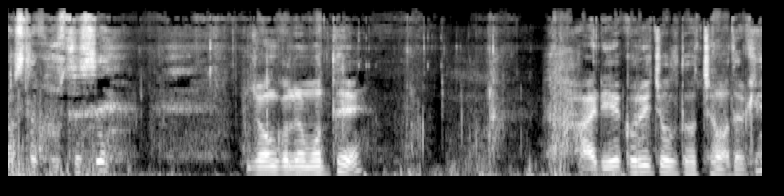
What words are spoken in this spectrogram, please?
রাস্তা খুঁজতেছে। জঙ্গলের মধ্যে আইডিয়া করেই চলতে হচ্ছে আমাদেরকে।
